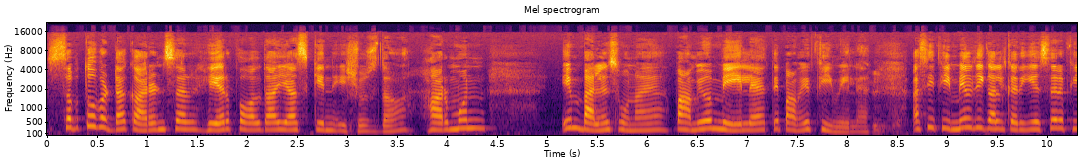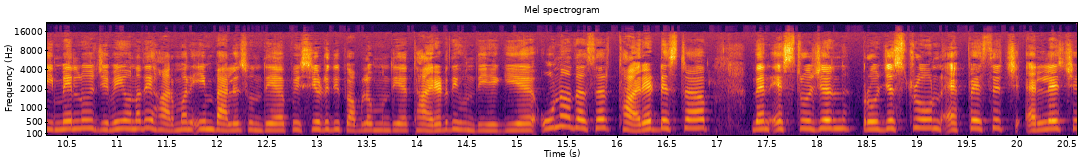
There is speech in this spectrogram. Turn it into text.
ਸਭ ਤੋਂ ਵੱਡਾ ਕਾਰਨ ਸਰ 헤ਅਰ ਫਾਲ ਦਾ ਜਾਂ ਸਕਿਨ ਇਸ਼ੂਜ਼ ਦਾ। ਹਾਰਮੋਨ ਇੰਬੈਲੈਂਸ ਹੋਣਾ ਹੈ ਭਾਵੇਂ ਉਹ ਮੇਲ ਹੈ ਤੇ ਭਾਵੇਂ ਫੀਮੇਲ ਹੈ। ਅਸੀਂ ਫੀਮੇਲ ਦੀ ਗੱਲ ਕਰੀਏ ਸਰ ਫੀਮੇਲ ਨੂੰ ਜਿਵੇਂ ਉਹਨਾਂ ਦੇ ਹਾਰਮੋਨ ਇੰਬੈਲੈਂਸ ਹੁੰਦੇ ਆ ਪੀਸੀਓਡੀ ਦੀ ਪ੍ਰੋਬਲਮ ਹੁੰਦੀ ਹੈ ਥਾਇਰਾਇਡ ਦੀ ਹੁੰਦੀ ਹੈਗੀ ਹੈ ਉਹਨਾਂ ਦਾ sir thyroid disturb then oestrogen progesterone FSH LH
